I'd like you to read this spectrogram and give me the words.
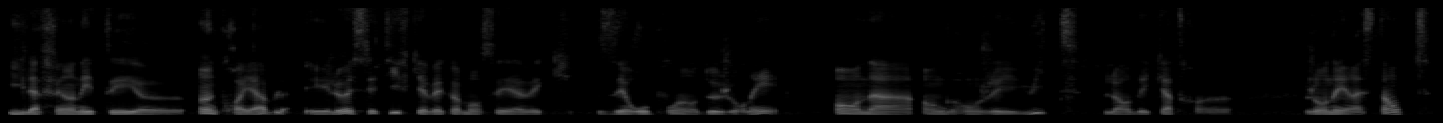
Il a fait un été euh, incroyable et le SCTIF qui avait commencé avec 0 points en deux journées en a engrangé 8 lors des quatre euh, journées restantes.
